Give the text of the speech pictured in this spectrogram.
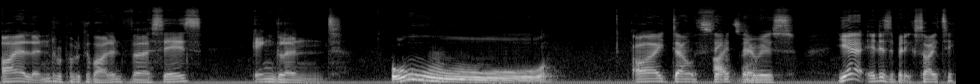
Ireland, Republic of Ireland, versus England. Ooh, I don't think Exciting. there is. Yeah, it is a bit exciting,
